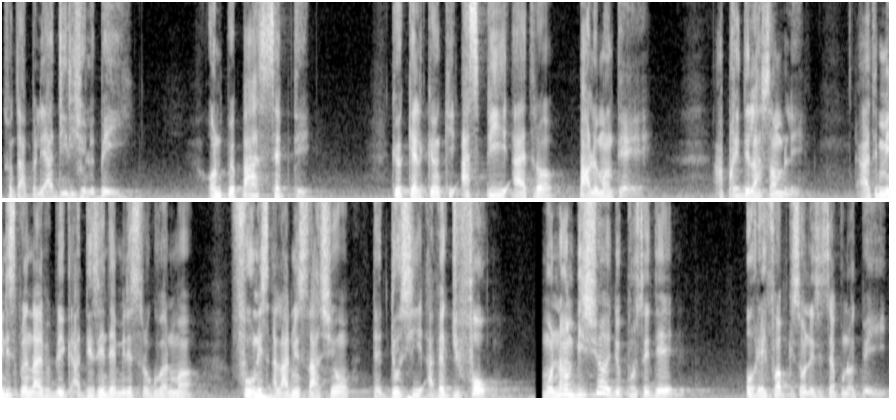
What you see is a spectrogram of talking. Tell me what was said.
sont appelés à diriger le pays. On ne peut pas accepter que quelqu'un qui aspire à être parlementaire, à présider l'Assemblée, à être ministre de la République, à désigner des ministres au gouvernement, fournisse à l'administration des dossiers avec du faux. Mon ambition est de procéder aux réformes qui sont nécessaires pour notre pays,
